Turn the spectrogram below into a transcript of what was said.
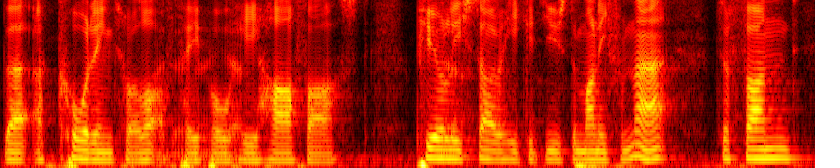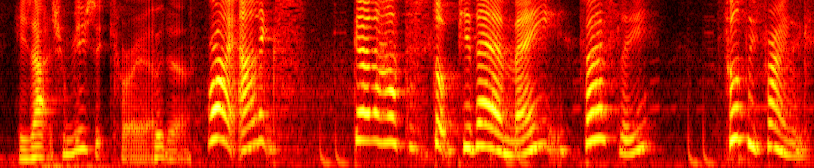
that, according to a lot of people, he half-assed purely so he could use the money from that to fund his actual music career. But- Yeah. Right, Alex, gonna have to stop you there, mate. Firstly, Filthy Frank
